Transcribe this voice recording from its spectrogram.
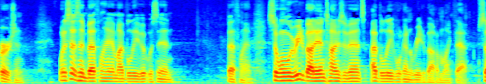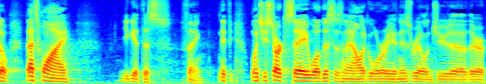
virgin. When it says in Bethlehem, I believe it was in Bethlehem. So when we read about end times events, I believe we're going to read about them like that. So that's why you get this thing. If once you start to say, well, this is an allegory, and Israel and Judah, they're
